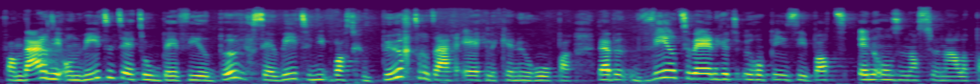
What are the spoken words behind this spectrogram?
vandaar die onwetendheid ook bij veel burgers. Zij weten niet wat gebeurt er daar eigenlijk in Europa. We hebben veel te weinig het Europees debat in onze nationale parlementen.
